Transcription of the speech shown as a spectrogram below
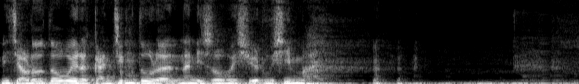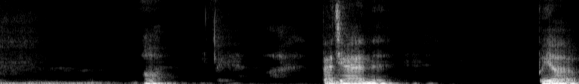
你假如都为了赶进度了，那你说会学入心吗？哦，大家呢，不要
